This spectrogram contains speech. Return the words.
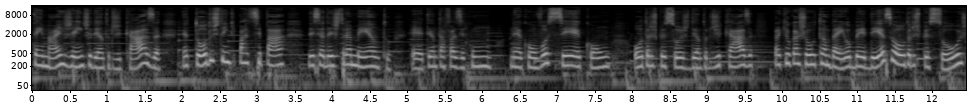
tem mais gente dentro de casa, né, todos têm que participar desse adestramento, é, tentar fazer com, né, com você, com outras pessoas dentro de casa, para que o cachorro também obedeça a outras pessoas,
